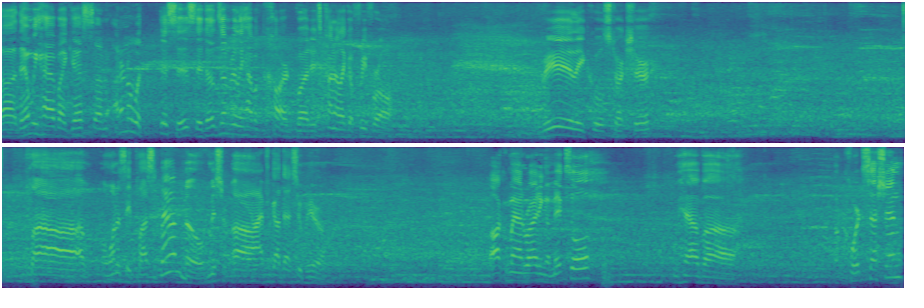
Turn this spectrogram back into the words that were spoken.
Uh, then we have, I guess, um, I don't know what this is. It doesn't really have a card, but it's kind of like a free-for-all. Really cool structure. Pla I want to say Plastic Man? No, Mr. Uh, I forgot that superhero. Aquaman riding a Mixel. We have uh, a court session.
